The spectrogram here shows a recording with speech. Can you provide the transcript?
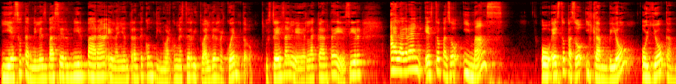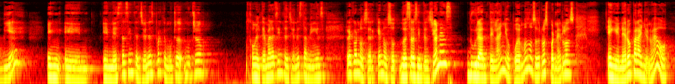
Y eso también les va a servir para el año entrante continuar con este ritual de recuento. Ustedes al leer la carta y decir, a la gran, esto pasó y más, o esto pasó y cambió, o yo cambié en, estas intenciones, porque mucho, mucho con el tema de las intenciones también es reconocer que nuestras intenciones durante el año, podemos nosotros ponerlos en enero para año nuevo,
